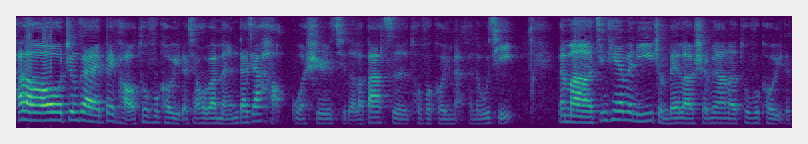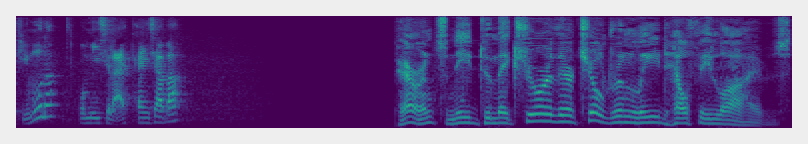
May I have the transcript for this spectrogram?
Hello，正在备考托福口语的小伙伴们，大家好，我是取得了八次托福口语满分的吴奇。那么今天为你准备了什么样的托福口语的题目呢？我们一起来看一下吧。Parents need to make sure their children lead healthy lives.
